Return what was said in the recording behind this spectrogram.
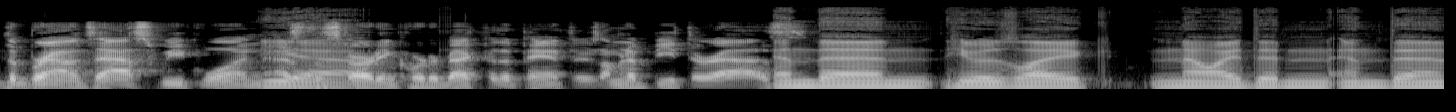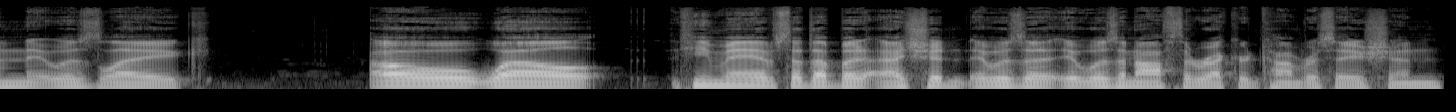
the Browns' ass week one as the starting quarterback for the Panthers. I'm gonna beat their ass. and then he was like, "No, I didn't," and then it was like, "Oh well." He may have said that, but I shouldn't. It was a it was an off the record conversation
